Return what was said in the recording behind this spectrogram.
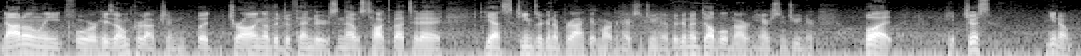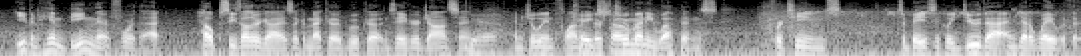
not only for his own production, but drawing other defenders. And that was talked about today. Yes, teams are going to bracket Marvin Harrison Jr., they're going to double Marvin Harrison Jr., but just, you know, even him being there for that helps these other guys like Emeka Egbuka and Xavier Johnson Yeah. and Julian Fleming. Cade There's too many weapons for teams to basically do that and get away with it.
